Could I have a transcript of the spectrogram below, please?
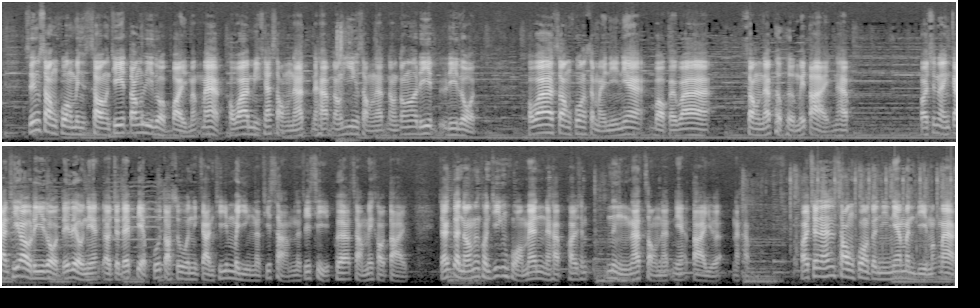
2ซึ่งซองควงเป็นซองที่ต้องรีโหลดบ่อยมากๆ เพราะว่ามีแค่ 2 นัดนะครับน้องยิง 2 นัดน้องต้องรีบรีโหลดเพราะว่าซองควงสมัยนี้เนี่ยบอกเลยว่าซองนัดเผลอๆไม่ตายนะครับ เพราะฉะนั้นการที่เรารีโหลดได้เร็วเนี่ยเราจะได้เปรียบคู่ต่อสู้ในการที่มายิงนัดที่ 3 นัดทีสี่4 เพื่อทำให้เขาตายแต่ถ้าเกิดน้องเป็นคนที่ยิงหัวแม่นนะครับเพราะหนึ่งนัดสองนัดเนี่ยตายอยู่แล้วนะครับเพราะฉะนั้นซองควงตัวนี้เนี่ยมันดีมาก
